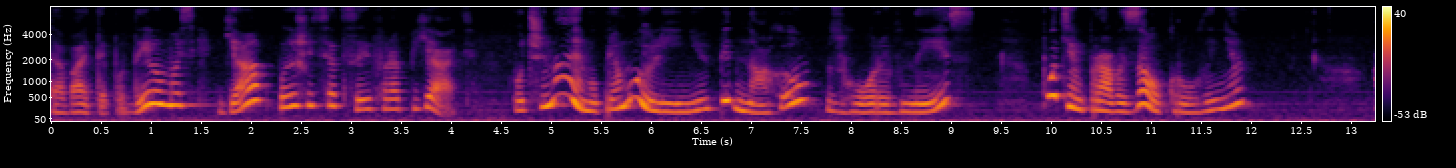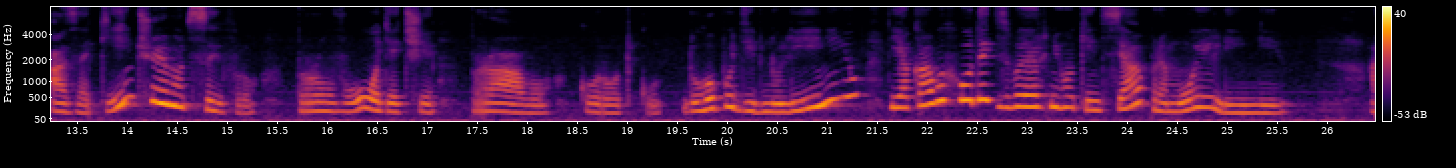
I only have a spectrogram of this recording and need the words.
Давайте подивимось, як пишеться цифра 5. Починаємо прямою лінією під нахилом згори вниз, потім праве заокруглення, а закінчуємо цифру, проводячи праву коротку дугоподібну лінію, яка виходить з верхнього кінця прямої лінії. А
